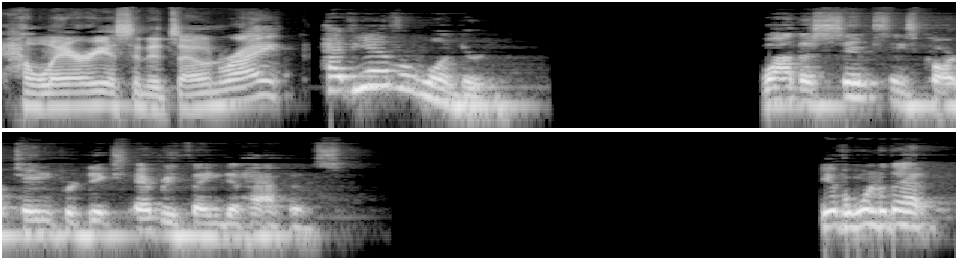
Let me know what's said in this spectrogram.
hilarious in its own right. Have you ever wondered why the Simpsons cartoon predicts everything that happens? You ever wonder that?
